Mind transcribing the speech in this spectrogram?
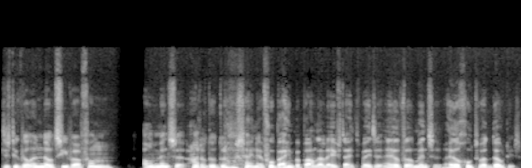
is natuurlijk wel een notie waarvan alle mensen aardig doordrongen zijn. Hè? Voorbij een bepaalde leeftijd weten heel veel mensen heel goed wat dood is.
